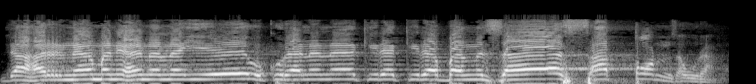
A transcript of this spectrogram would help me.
Daharna manehanana ieu ukuranana kira-kira bangsa saton saurang.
